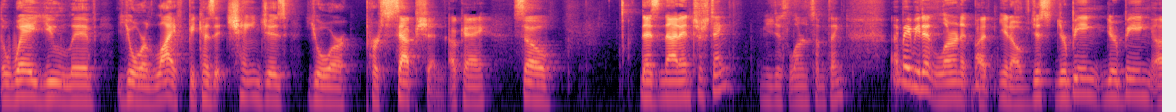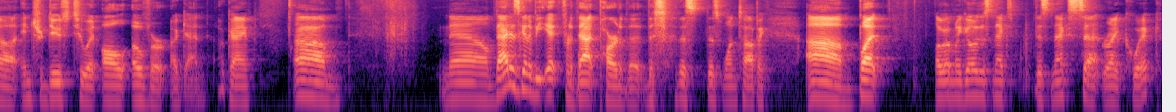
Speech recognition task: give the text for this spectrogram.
the way you live your life because it changes your perception, okay? So, isn't that interesting? You just learned something. I maybe didn't learn it, but you know, just you're being you're being uh, introduced to it all over again. Okay. Um, now that is going to be it for that part of the this this this one topic. Um, but I'm going to go this next this next set right quick.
